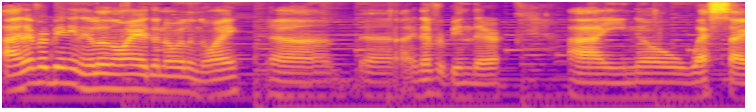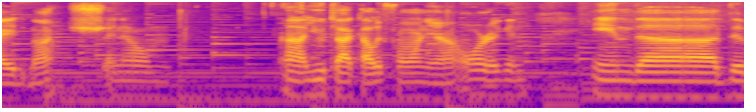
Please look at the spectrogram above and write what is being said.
I never been in Illinois. I don't know Illinois. Uh, uh, I never been there. I know West Side much. I know uh, Utah, California, Oregon. And uh, the,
